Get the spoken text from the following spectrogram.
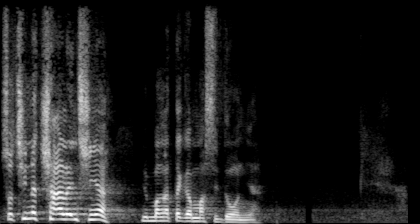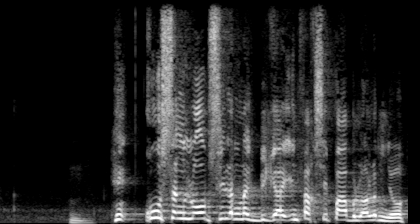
So, china-challenge niya yung mga taga-Macedonia. Kusang loob silang nagbigay. In fact, si Pablo, alam nyo,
